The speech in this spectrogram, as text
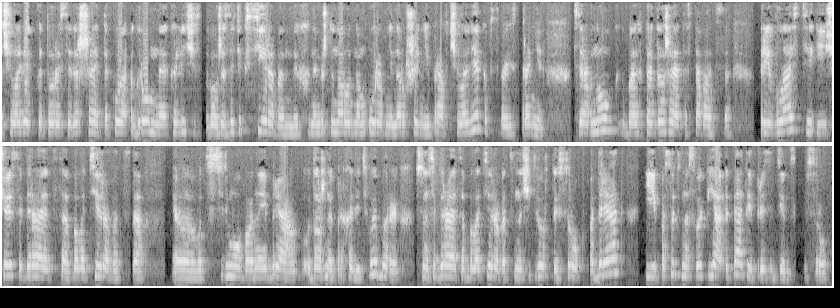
человек, который совершает такое огромное количество уже зафиксированных на международном уровне нарушений прав человека в своей стране, все равно как бы продолжает оставаться при власти и еще и собирается баллотироваться вот 7 ноября должны проходить выборы, то есть он собирается баллотироваться на четвертый срок подряд и, по сути, на свой пятый президентский срок.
